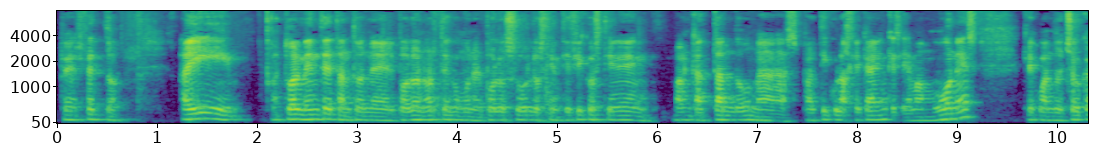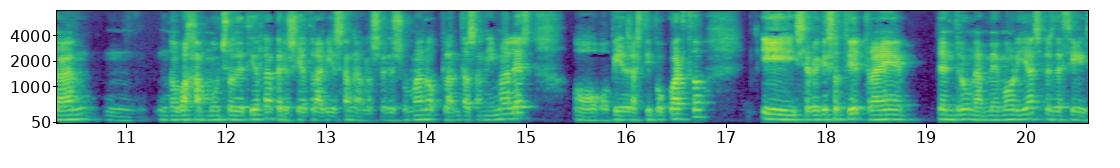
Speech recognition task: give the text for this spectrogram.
Perfecto. Hay actualmente, tanto en el polo norte como en el polo sur, los científicos tienen, van captando unas partículas que caen que se llaman muones, que cuando chocan mm, no bajan mucho de tierra, pero sí atraviesan a los seres humanos, plantas, animales o, piedras tipo cuarzo. Y se ve que eso trae dentro unas memorias, es decir,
